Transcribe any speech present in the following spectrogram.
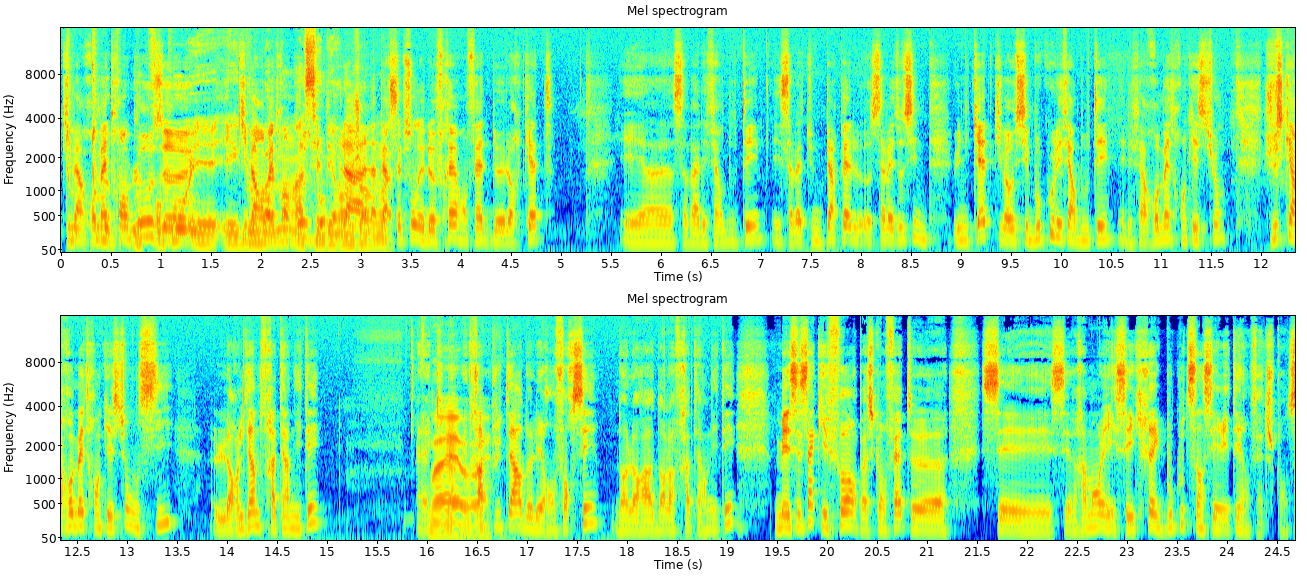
qui va remettre en cause, qui va remettre en cause beaucoup la, la, perception des deux frères en fait de leur quête et euh, ça va les faire douter. Et ça va être une perpèle, ça va être aussi une, quête qui va aussi beaucoup les faire douter et les faire remettre en question. Jusqu'à remettre en question aussi leur lien de fraternité euh, qui permettra plus tard de les renforcer dans leur, dans leur fraternité. Mais c'est ça qui est fort, parce qu'en fait, euh, c'est vraiment c'est écrit avec beaucoup de sincérité, en fait, je pense.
